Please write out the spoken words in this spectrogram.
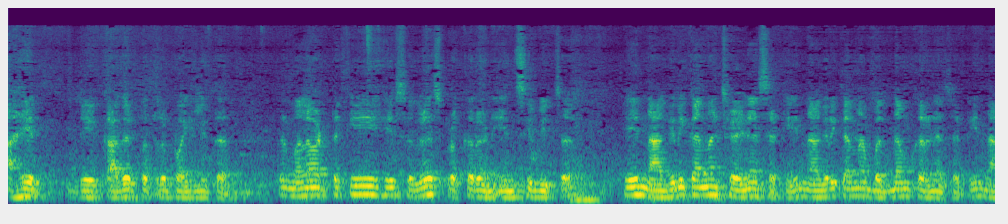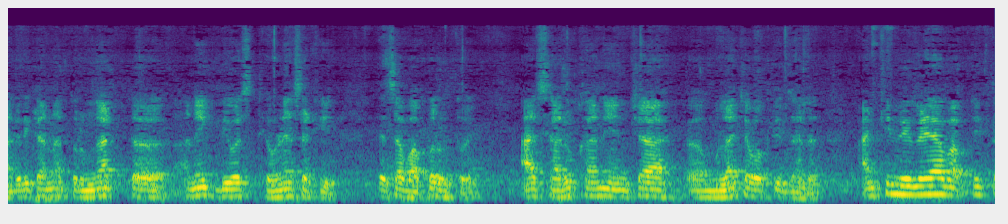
आहेत जे कागदपत्र पाहिली तर तर मला वाटतं की हे सगळंच प्रकरण एनसीबीचं हे नागरिकांना छळण्यासाठी नागरिकांना बदनाम करण्यासाठी नागरिकांना तुरुंगात अनेक दिवस ठेवण्यासाठी त्याचा वापर होतोय. आज शाहरुख खान यांच्या मुलाच्या बाबतीत झालं. आणखी वेगवेगळ्या बाबतीत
